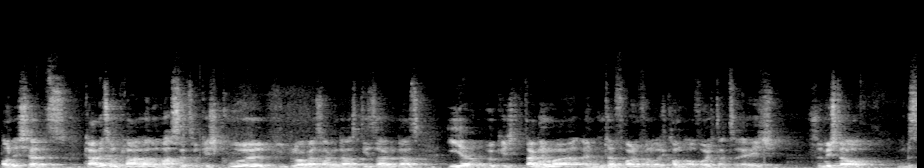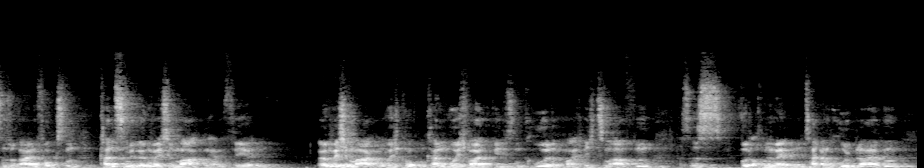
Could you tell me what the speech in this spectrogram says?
und ich jetzt gar nicht so einen Plan habe, was jetzt wirklich cool, die Blogger sagen das, die sagen das. Ihr wirklich, sagen wir mal, ein guter Freund von euch kommt auf euch und sagt so, ey, ich will mich da auch ein bisschen so reinfuchsen, kannst du mir irgendwelche Marken empfehlen? Irgendwelche Marken, wo ich gucken kann, wo ich weiß, die sind cool, das mache ich nicht zum Affen, das ist, wird auch eine, eine Zeit lang cool bleiben.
